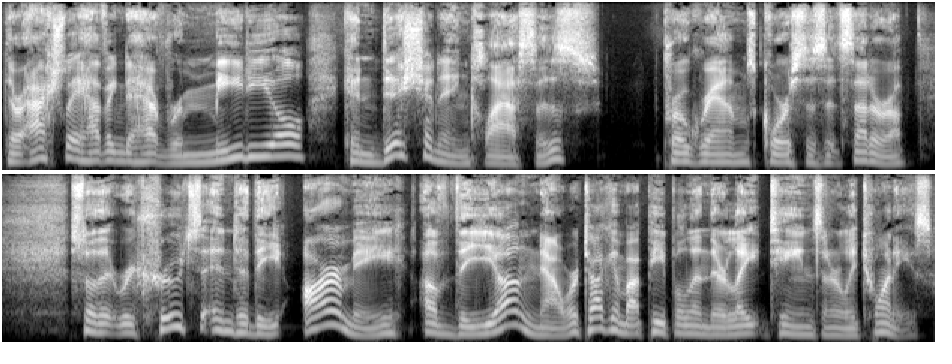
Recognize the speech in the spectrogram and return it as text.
They're actually having to have remedial conditioning classes programs, courses, etc., so that recruits into the army of the young now, we're talking about people in their late teens and early 20s,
